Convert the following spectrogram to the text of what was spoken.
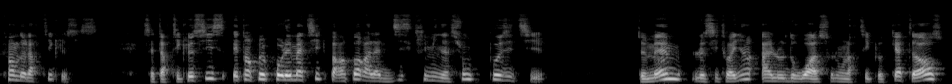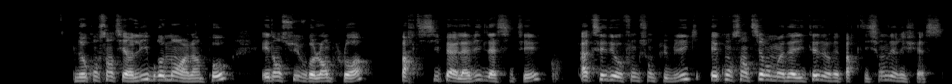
Fin de l'article 6. Cet article 6 est un peu problématique par rapport à la discrimination positive. De même, le citoyen a le droit, selon l'article 14, de consentir librement à l'impôt et d'en suivre l'emploi, participer à la vie de la cité, accéder aux fonctions publiques et consentir aux modalités de répartition des richesses.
